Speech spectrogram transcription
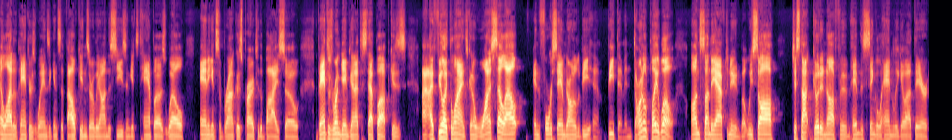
A lot of the Panthers wins against the Falcons early on the season, against Tampa as well, and against the Broncos prior to the bye. So the Panthers' run game is gonna have to step up because I, I feel like the Lions going to want to sell out and force Sam Darnold to beat him, beat them. And Darnold played well on Sunday afternoon, but we saw just not good enough for him to single handedly go out there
